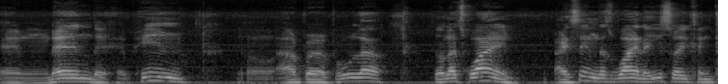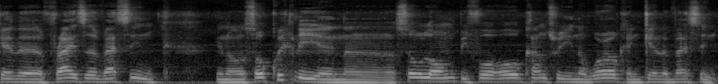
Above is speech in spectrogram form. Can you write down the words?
and then they have him, you know, Albert Bourla. So that's why I think that's why the Israel can get a Pfizer vaccine, you know, so quickly and uh, so long before all country in the world can get a vaccine,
